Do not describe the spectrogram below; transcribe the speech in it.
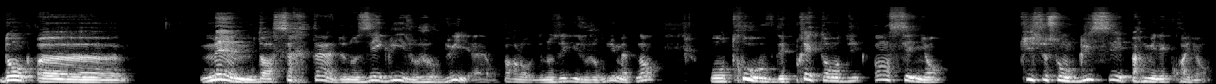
Donc, euh, même dans certains de nos églises aujourd'hui, hein, on parle de nos églises aujourd'hui maintenant, on trouve des prétendus enseignants qui se sont glissés parmi les croyants,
